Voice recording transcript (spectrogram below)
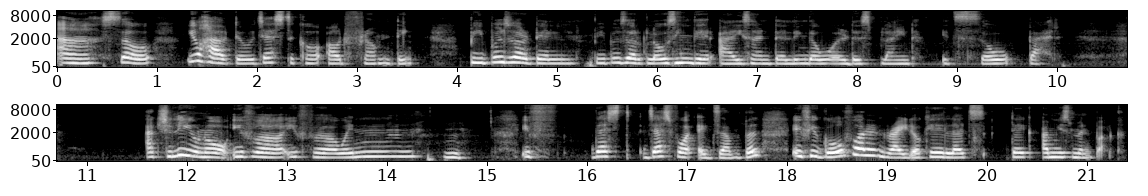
Uh, so you have to just go out from thing. Peoples are tell peoples are closing their eyes and telling the world is blind. It's so bad. Actually you know if uh, if uh, when hmm, if just just for example if you go for a ride okay let's take amusement park.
